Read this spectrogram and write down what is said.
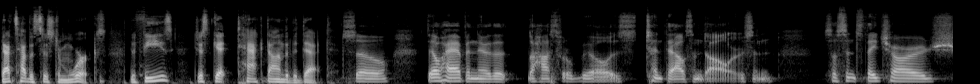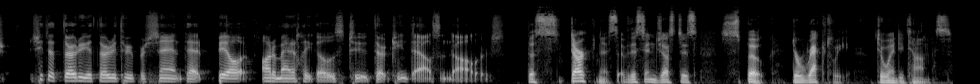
That's how the system works. The fees just get tacked onto the debt. So they'll have in there that the hospital bill is ten thousand dollars, and so since they charge it's either thirty or thirty three percent, that bill automatically goes to thirteen thousand dollars. The starkness of this injustice spoke directly to Wendi Thomas.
